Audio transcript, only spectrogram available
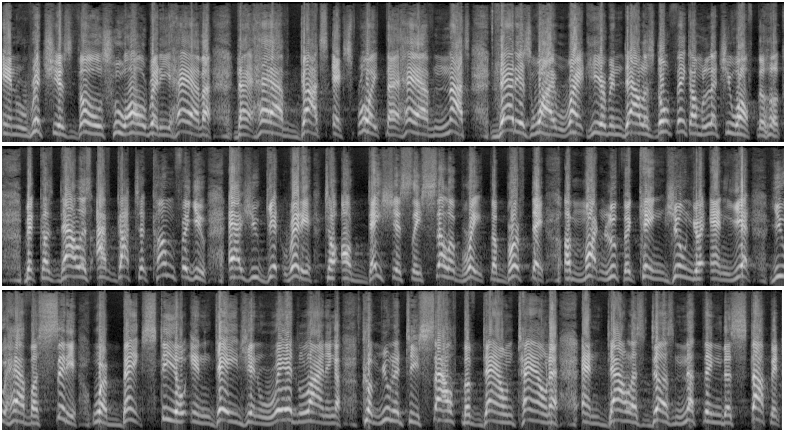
enriches those who already have. Uh, the have gots exploit the have nots. That is why, right here in Dallas, don't think I'm to let you off the hook because Dallas, I've got to come for you as you get ready to audaciously celebrate the birthday of Martin Luther King Jr. And yet, you have a city where banks still engage in redlining uh, community south of downtown, and Dallas does nothing to stop it.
